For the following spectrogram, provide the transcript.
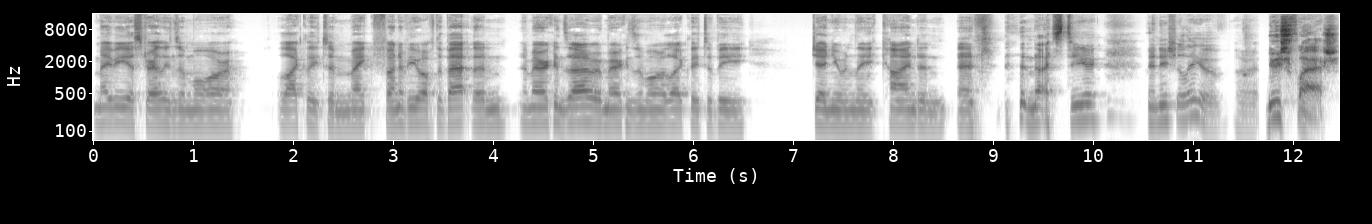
maybe Australians are more likely to make fun of you off the bat than Americans are. Americans are more likely to be genuinely kind and and nice to you initially. Or, or Newsflash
